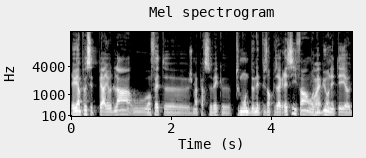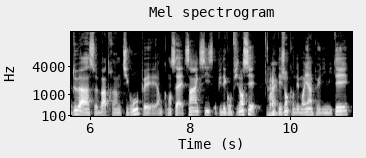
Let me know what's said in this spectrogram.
Il y a eu un peu cette période-là où, en fait, euh, je m'apercevais que tout le monde devenait de plus en plus agressif. hein. Au Ouais. début, on était euh, deux à se battre un petit groupe et on commençait à être cinq, six, et puis des groupes financiers, Ouais. avec des gens qui ont des moyens un peu illimités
